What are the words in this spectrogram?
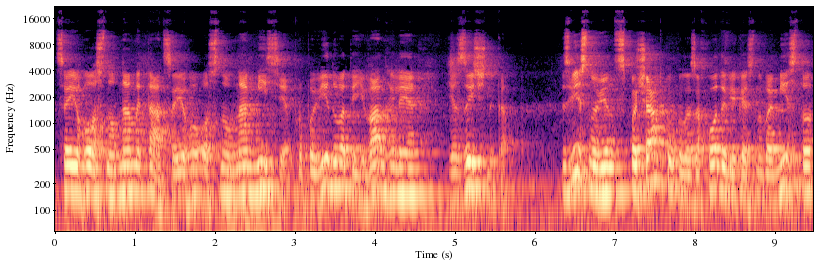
Це його основна мета, це його основна місія проповідувати Євангеліє язичникам. Звісно, він спочатку, коли заходив в якесь нове місто,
